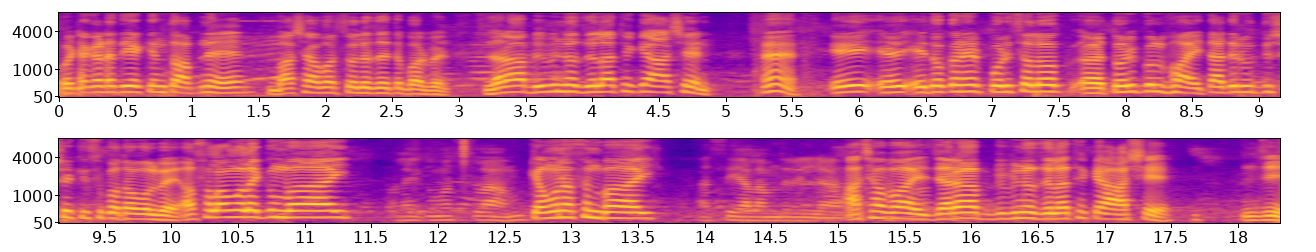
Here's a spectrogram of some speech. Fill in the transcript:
ওই টাকাটা দিয়ে কিন্তু আপনি বাসা আবার চলে যেতে পারবেন। যারা বিভিন্ন জেলা থেকে আসেন হ্যাঁ এই এই- এই দোকানের পরিচালক তরিকুল ভাই তাদের উদ্দেশ্যে কিছু কথা বলবে। আসসালামু আলাইকুম ভাই। ওয়ালাইকুম আসসালাম। কেমন আছেন ভাই? আছি আলহামদুলিল্লাহ। আচ্ছা ভাই যারা বিভিন্ন জেলা থেকে আসে জি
